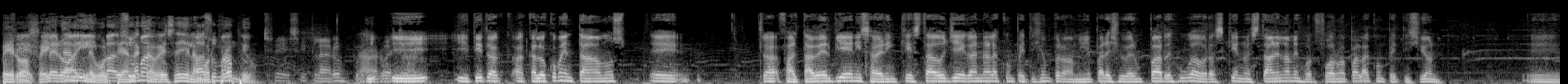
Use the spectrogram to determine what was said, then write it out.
pero Sí, afectan pero y le golpean la cabeza y el amor sumando. propio. Sí, sí, claro. Claro. Y, y Tito, ac- acá lo comentábamos, eh, falta ver bien y saber en qué estado llegan a la competición, pero a mí me pareció ver un par de jugadoras que no estaban en la mejor forma para la competición. Eh,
